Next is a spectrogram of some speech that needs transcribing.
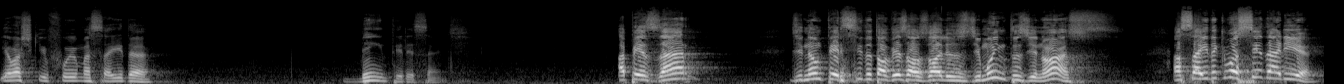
E eu acho que foi uma saída bem interessante. Apesar de não ter sido, talvez, aos olhos de muitos de nós, a saída que você daria.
